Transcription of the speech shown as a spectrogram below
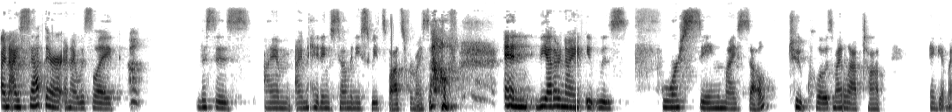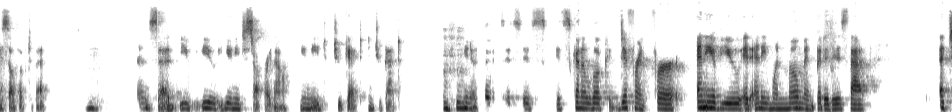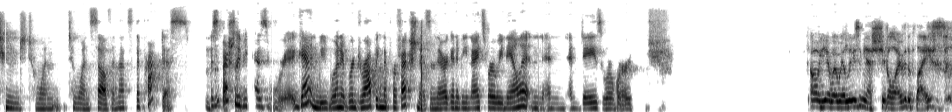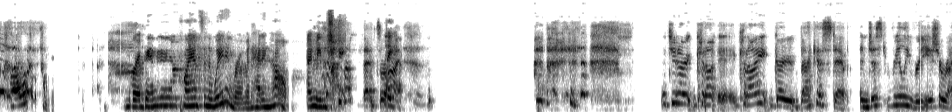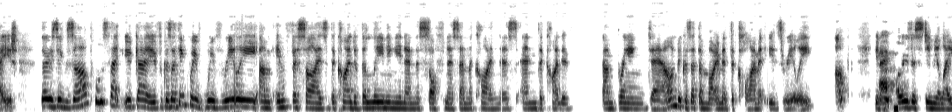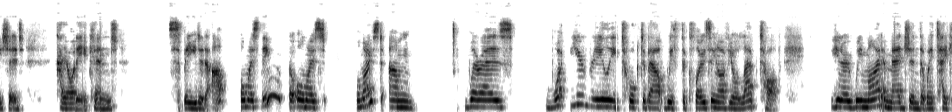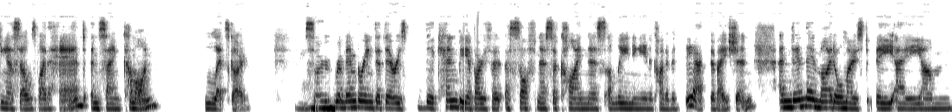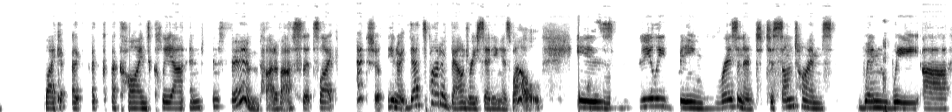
And I sat there and I was like, oh, this is, I am, I'm hitting so many sweet spots for myself. and the other night it was forcing myself to close my laptop and get myself up to bed. Mm and said, "You you you need to stop right now. You need to get into bed." Mm-hmm. You know, so it's it's it's it's going to look different for any of you at any one moment, but it is that attuned to one to oneself, and that's the practice. Mm-hmm. Especially because we're, again, we want it, we're dropping the perfectionism. There are going to be nights where we nail it, and and and days where we're Oh yeah, where we're losing our shit all over the place. we're abandoning our clients in the waiting room and heading home. I mean, that's right. Do you know? Can I can I go back a step and just really reiterate those examples that you gave because I think we've we've really um, emphasised the kind of the leaning in and the softness and the kindness and the kind of um, bringing down because at the moment the climate is really up, you know, overstimulated, chaotic, and speed it up almost thing, almost almost. Um, whereas what you really talked about with the closing of your laptop, you know, we might imagine that we're taking ourselves by the hand and saying, come on, let's go. So remembering that there is there can be a, both a, a, softness, a kindness, a leaning in, a kind of a deactivation, and then there might almost be a um, like a, a, a kind, clear, and, and firm part of us that's like actually, you know, that's part of boundary setting as well, is really being resonant to sometimes when we are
